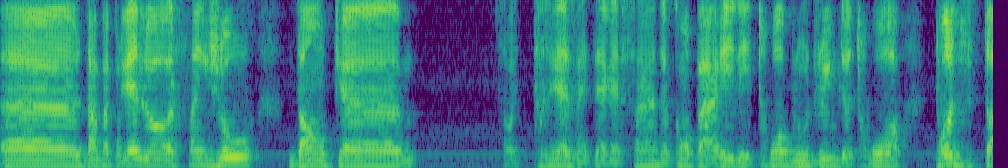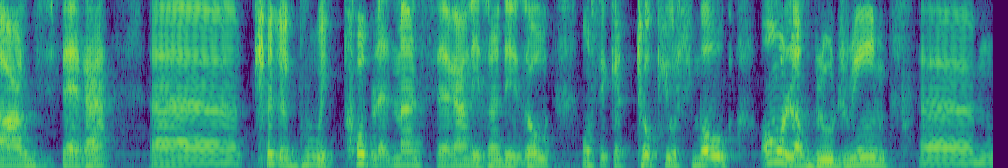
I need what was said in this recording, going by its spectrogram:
euh, dans à peu près là, 5 jours. Donc, euh, ça va être très intéressant de comparer les trois Blue Dream de trois producteurs différents. Euh, que le goût est complètement différent les uns des autres. On sait que Tokyo Smoke ont leur Blue Dream. Euh,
